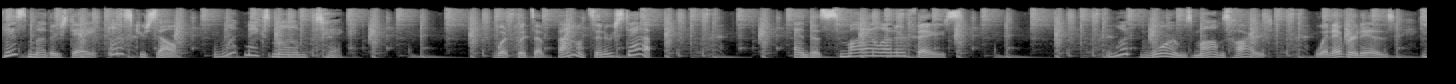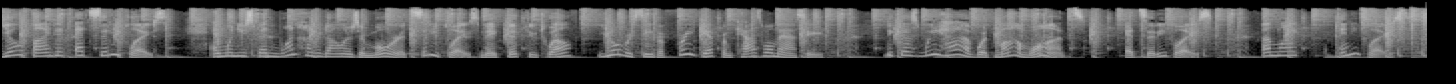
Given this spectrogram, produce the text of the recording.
This Mother's Day, ask yourself, what makes mom tick? What puts a bounce in her step? And a smile on her face? What warms mom's heart? Whatever it is, you'll find it at CityPlace. And when you spend $100 or more at CityPlace May 5th through 12th, you'll receive a free gift from Caswell Massey. Because we have what mom wants at CityPlace. Unlike any place.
